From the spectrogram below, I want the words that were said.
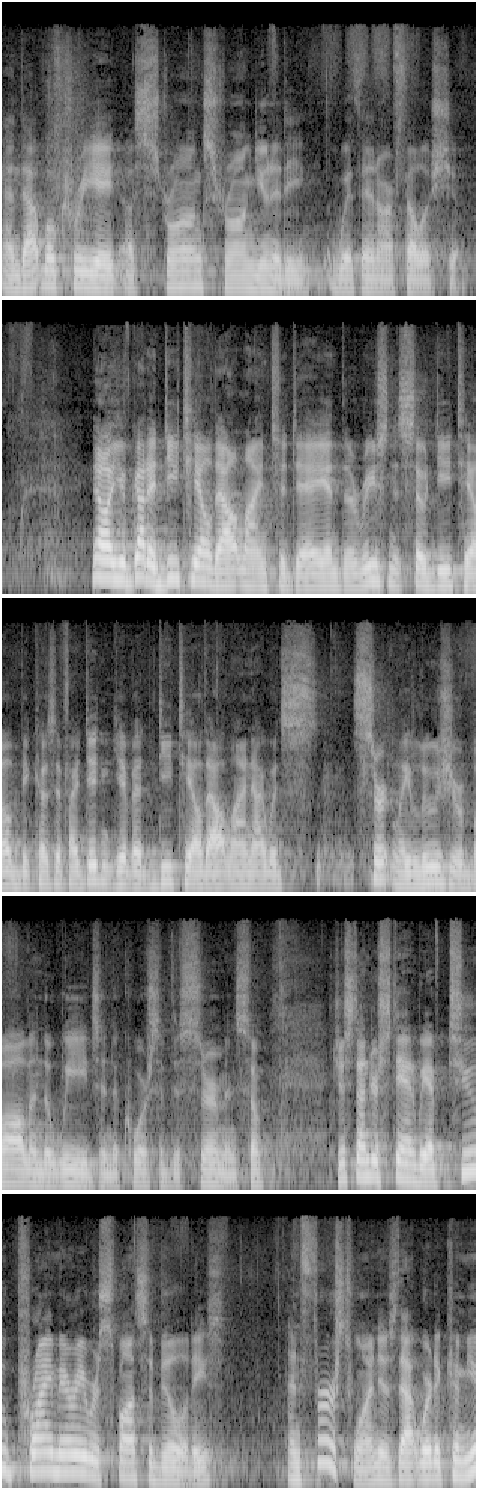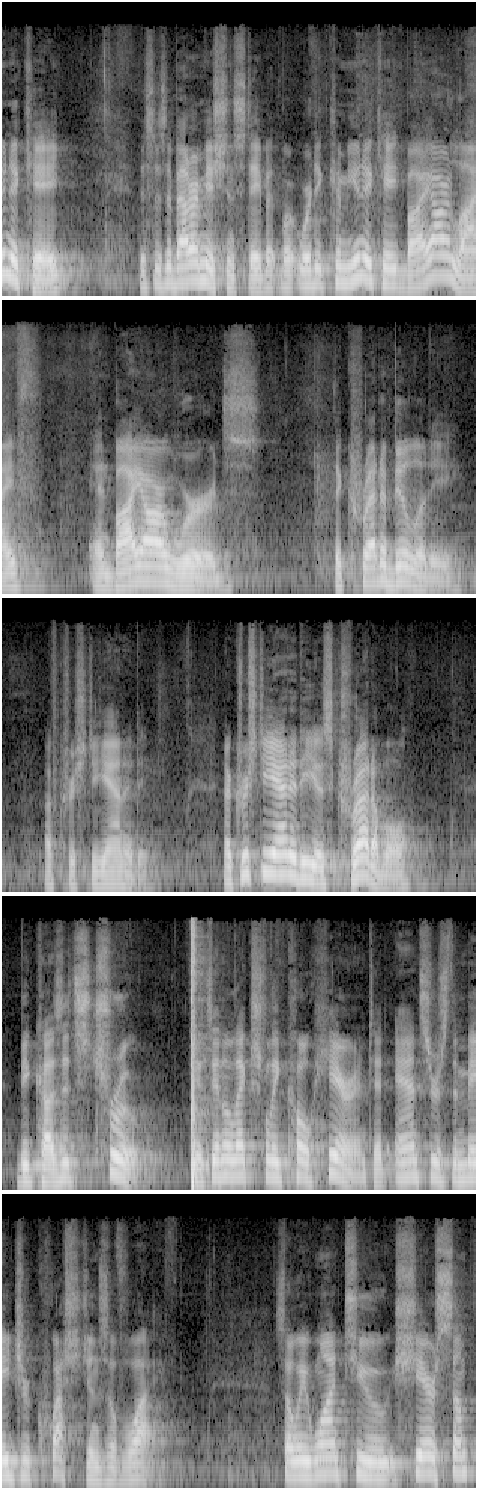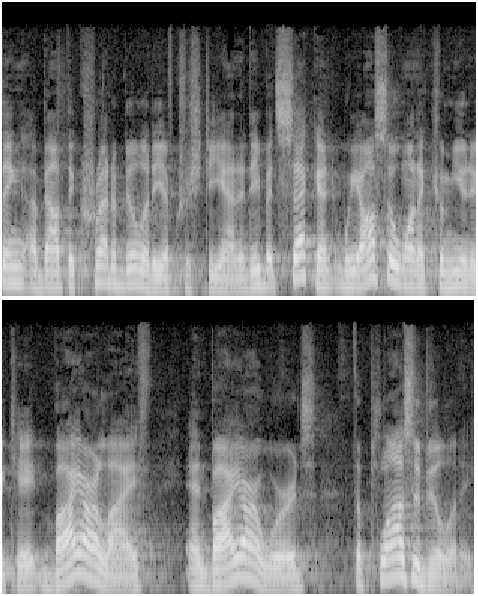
and that will create a strong, strong unity within our fellowship. Now, you've got a detailed outline today, and the reason it's so detailed because if I didn't give a detailed outline, I would s- certainly lose your ball in the weeds in the course of this sermon. So just understand we have two primary responsibilities. And first one is that we're to communicate, this is about our mission statement, but we're to communicate by our life and by our words the credibility of Christianity. Now, Christianity is credible because it's true, it's intellectually coherent, it answers the major questions of life. So, we want to share something about the credibility of Christianity. But second, we also want to communicate by our life and by our words the plausibility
